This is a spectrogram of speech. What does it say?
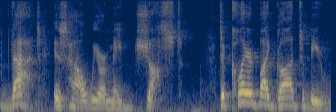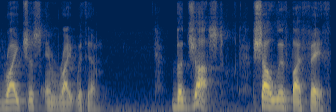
That is how we are made just, declared by God to be righteous and right with Him. The just shall live by faith.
